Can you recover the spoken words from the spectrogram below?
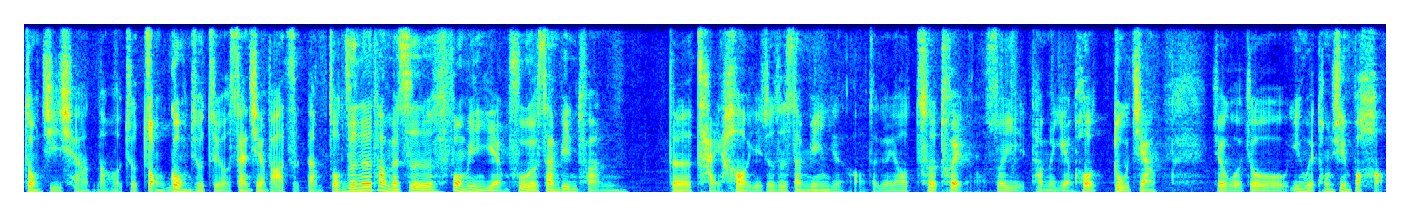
重机枪，然后就总共就只有三千发子弹。总之呢，他们是奉命掩护三兵团的彩号，也就是三兵哦，这个要撤退，所以他们延后渡江，结果就因为通讯不好。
